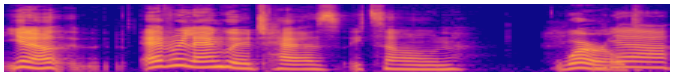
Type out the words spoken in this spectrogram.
you know every language has its own world yeah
